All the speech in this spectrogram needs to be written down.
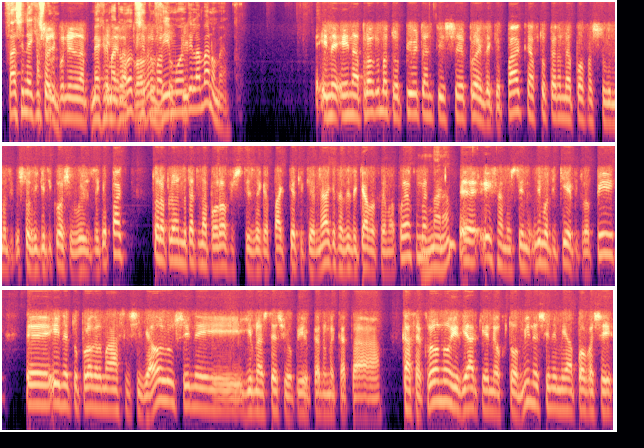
Θα συνεχιστούν. Λοιπόν ένα, με χρηματοδότηση του Δήμου, αντιλαμβάνομαι. Είναι, είναι ένα πρόγραμμα το οποίο ήταν της ε, πρώην ΔΕΚΕΠΑΚ. Αυτό παίρναμε απόφαση στο, στο Διοικητικό Συμβούλιο της ΔΕΚΕΠΑΚ Τώρα πλέον μετά την απορρόφηση της ΔΕΚΕΠΑΚ και του ΚΕΝΑ και θα δείτε και άλλο θέμα που έχουμε, ναι, ναι. Ε, ήρθαμε στην Δημοτική Επιτροπή, ε, είναι το πρόγραμμα άθληση για όλους, είναι οι γυμναστές οι οποίοι παίρνουμε κατά κάθε χρόνο, η διάρκεια είναι 8 μήνες, είναι μια απόβαση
